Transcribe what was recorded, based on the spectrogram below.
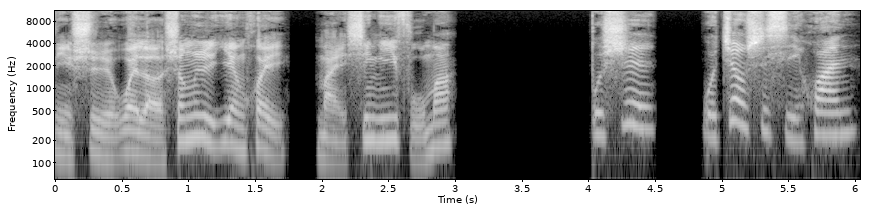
你是为了生日宴会买新衣服吗？不是，我就是喜欢。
